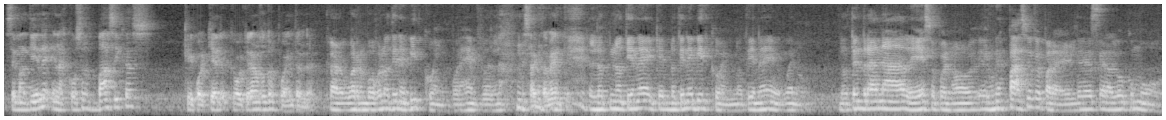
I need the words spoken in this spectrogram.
se mantiene en las cosas básicas que, cualquier, que cualquiera de nosotros puede entender. Claro, Warren Buffett no tiene Bitcoin, por ejemplo. Él, Exactamente. él no, no tiene, que no tiene Bitcoin, no tiene, bueno, no tendrá nada de eso, pues no, es un espacio que para él debe ser algo como,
